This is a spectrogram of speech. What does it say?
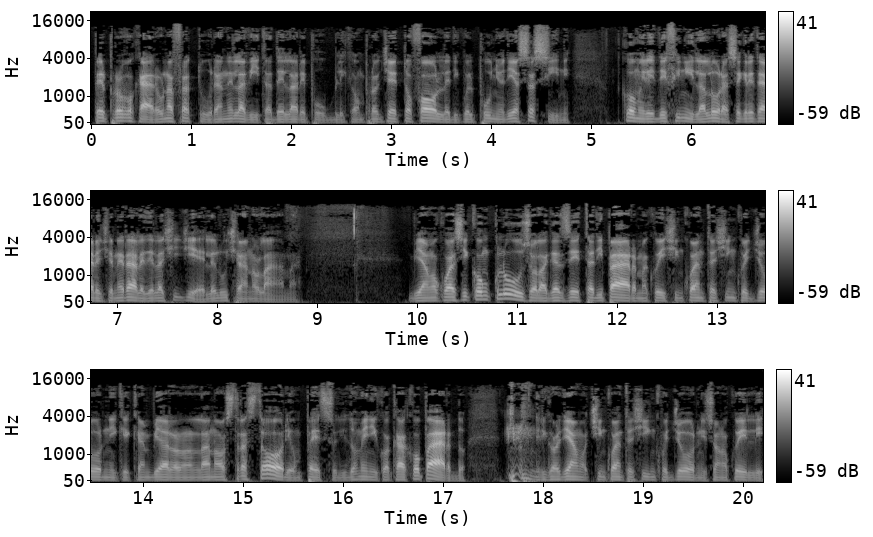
per provocare una frattura nella vita della Repubblica, un progetto folle di quel pugno di assassini, come li definì l'allora segretario generale della CGL Luciano Lama. Abbiamo quasi concluso la Gazzetta di Parma, quei 55 giorni che cambiarono la nostra storia, un pezzo di Domenico Cacopardo. Ricordiamo 55 giorni sono quelli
